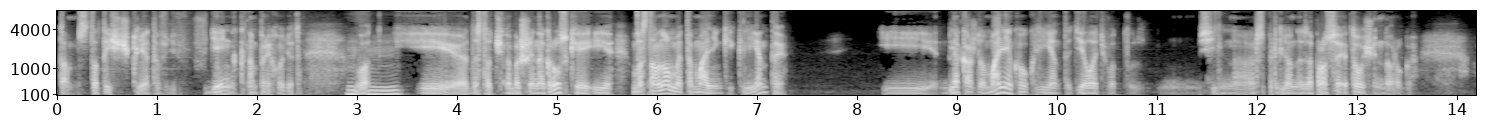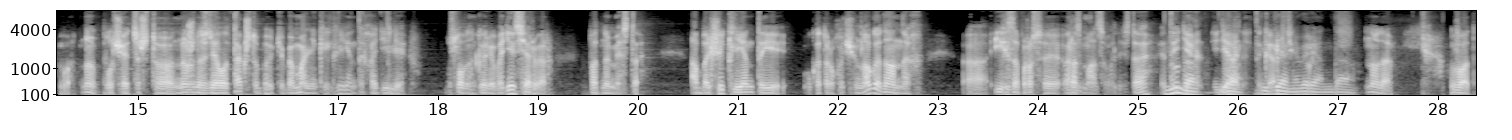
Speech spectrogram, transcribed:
там 100 тысяч клиентов в день к нам приходят. Mm-hmm. Вот. И достаточно большие нагрузки. И в основном это маленькие клиенты. И для каждого маленького клиента делать вот сильно распределенные запросы это очень дорого. Вот. Ну, получается, что нужно сделать так, чтобы у тебя маленькие клиенты ходили, условно говоря, в один сервер, в одно место, а большие клиенты, у которых очень много данных, а, их запросы размазывались, да? Это ну, идеально, да, идеально да, идеальный вариант, да. Ну да. Вот.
